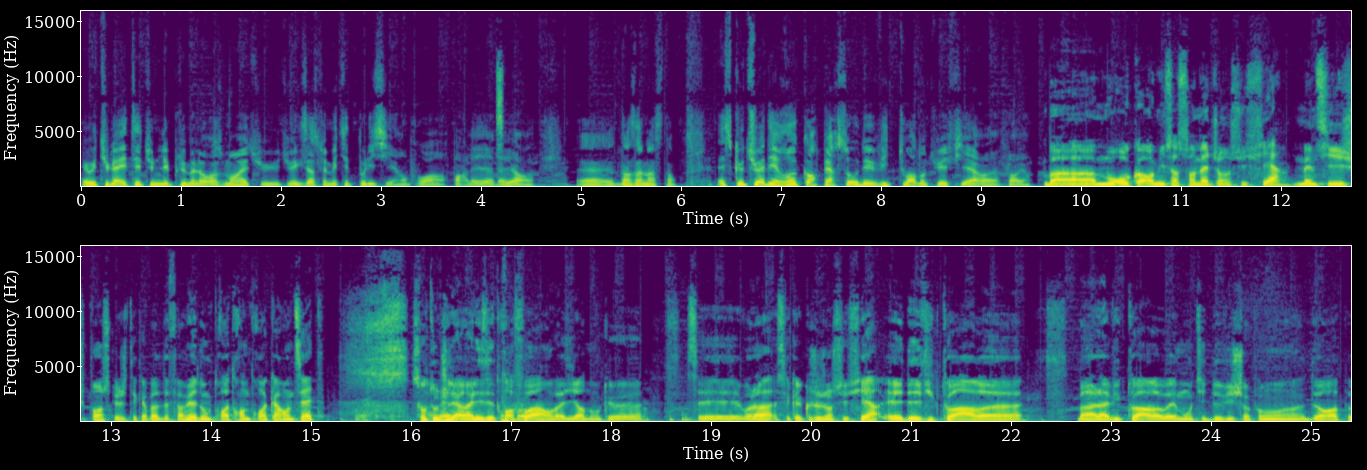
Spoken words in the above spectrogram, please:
Et oui, tu l'as été, tu ne l'es plus malheureusement, et tu, tu, exerces le métier de policier. On pourra en reparler d'ailleurs euh, dans un instant. Est-ce que tu as des records perso ou des victoires dont tu es fier, euh, Florian? Bah, mon record en 1500 mètres, j'en suis fier, même si je pense que j'étais capable de faire mieux. Donc 3,33, 47. Surtout que je l'ai réalisé trois fois, on va dire. Donc euh, c'est voilà, c'est quelque chose j'en suis fier. Et des victoires. Bah la victoire, ouais, mon titre de vice-champion d'Europe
